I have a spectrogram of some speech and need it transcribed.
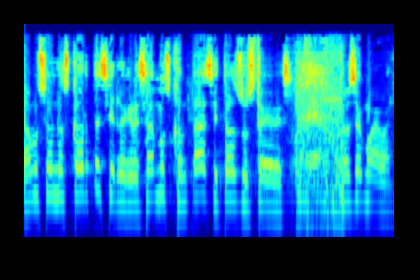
vamos a unos cortes y regresamos con Taz y todos ustedes. No se muevan.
